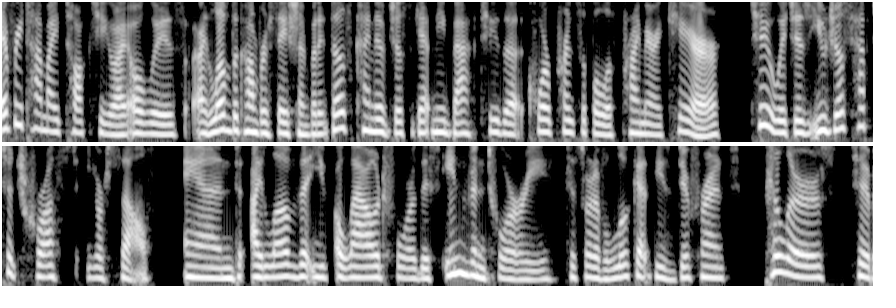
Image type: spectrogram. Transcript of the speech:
every time I talk to you, I always, I love the conversation, but it does kind of just get me back to the core principle of primary care, too, which is you just have to trust yourself. And I love that you've allowed for this inventory to sort of look at these different pillars to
